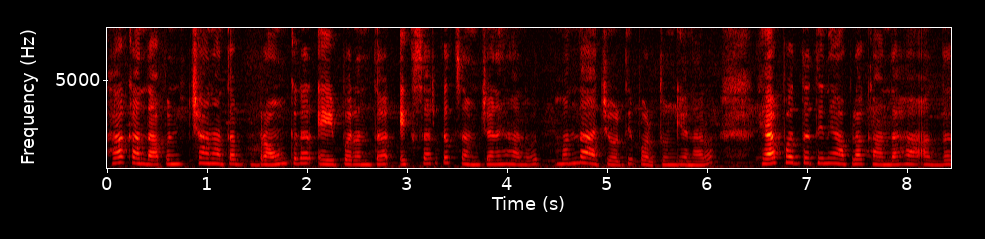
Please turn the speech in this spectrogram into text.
हा कांदा आपण छान आता ब्राऊन कलर येईपर्यंत एकसारखं चमच्याने हलवत मंद आचेवरती परतून घेणार आहोत. ह्या पद्धतीने आपला कांदा हा अगदा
